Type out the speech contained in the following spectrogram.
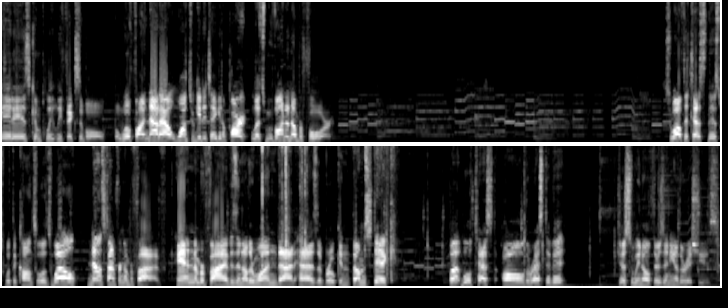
it is completely fixable. But we'll find that out once we get it taken apart. Let's move on to number four. So we'll have to test this with the console as well. Now it's time for number five. And number five is another one that has a broken thumbstick, but we'll test all the rest of it just so we know if there's any other issues.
